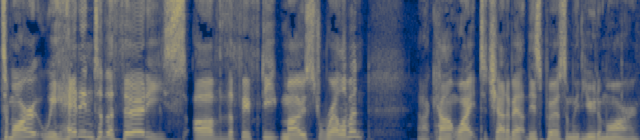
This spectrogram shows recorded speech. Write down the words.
Tomorrow, we head into the 30s of the 50 most relevant. And I can't wait to chat about this person with you tomorrow.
